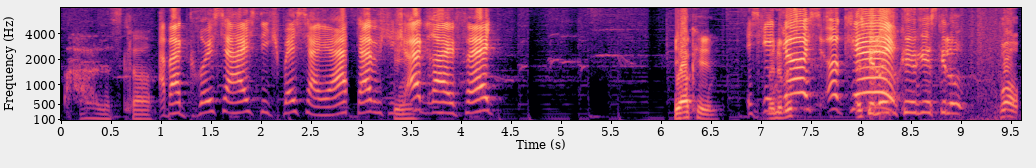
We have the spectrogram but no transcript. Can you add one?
Alles klar. Aber größer heißt nicht besser, ja? Darf ich dich Okay. angreifen? Ja, okay. Es geht los, willst- okay. Es geht los, okay, okay, es geht los. Wow.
